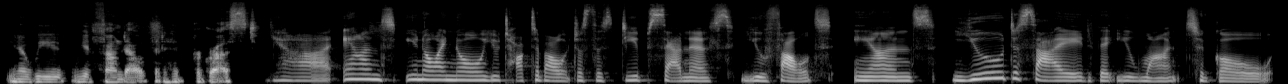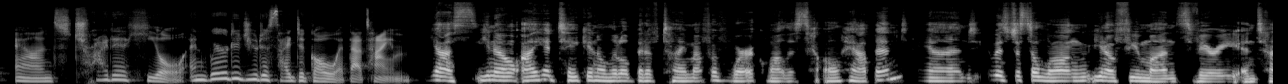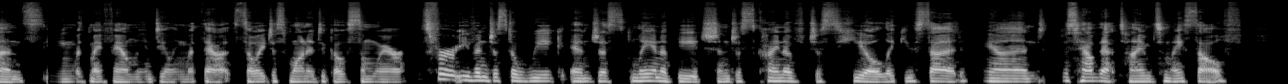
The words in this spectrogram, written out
you know we we had found out that it had progressed. Yeah and you know i know you talked about just this deep sadness you felt and you decide that you want to go and try to heal. And where did you decide to go at that time? Yes. You know, I had taken a little bit of time off of work while this all happened. And it was just a long, you know, few months, very intense being with my family and dealing with that. So I just wanted to go somewhere just for even just a week and just lay on a beach and just kind of just heal, like you said, and just have that time to myself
